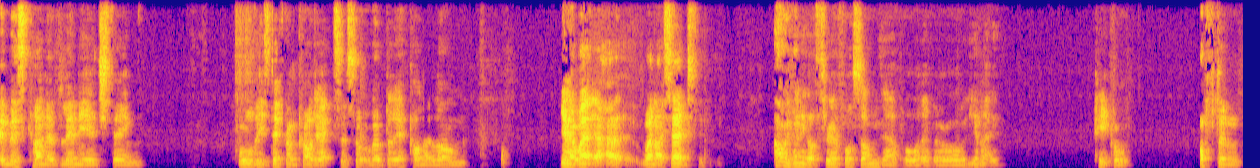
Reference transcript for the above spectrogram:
in this kind of lineage thing, all these different projects are sort of a blip on a long. You know, when, uh, when I said, "Oh, we've only got three or four songs out," or whatever, or you know, people often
